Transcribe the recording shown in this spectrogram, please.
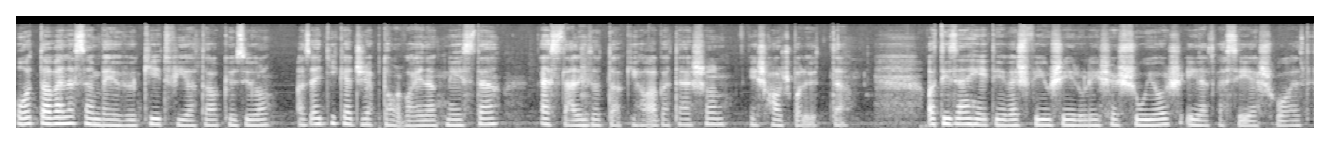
ott a vele szembe jövő két fiatal közül az egyiket zsebtolvajnak nézte, ezt állította a kihallgatáson, és hasba lőtte. A 17 éves fiú sérülése súlyos, életveszélyes volt.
